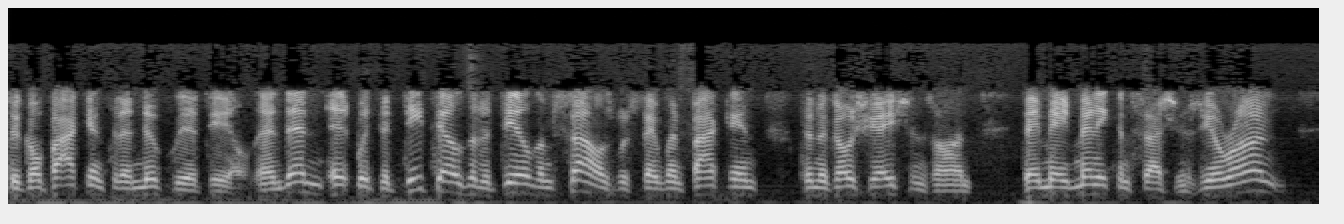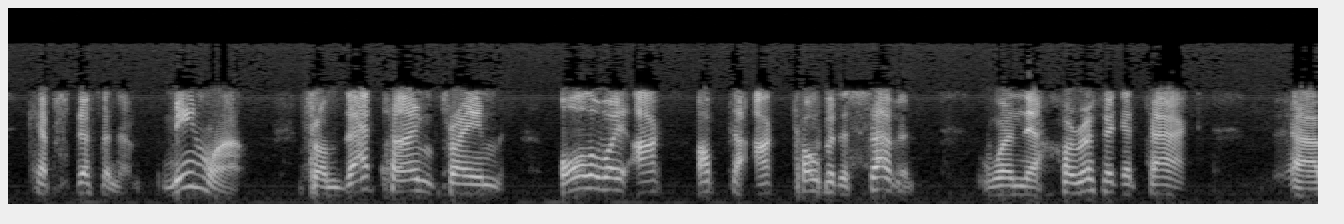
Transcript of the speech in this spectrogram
to go back into the nuclear deal. And then it, with the details of the deal themselves, which they went back into negotiations on, they made many concessions. Iran kept stiffing them. Meanwhile, from that time frame all the way up to October the 7th, when the horrific attack uh,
